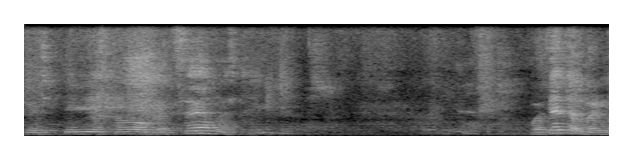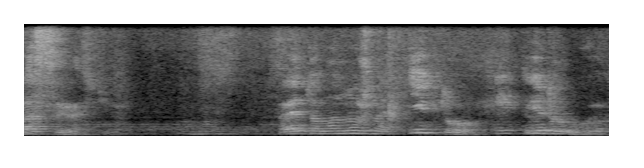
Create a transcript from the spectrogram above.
то есть переустановка ценностей, вот это борьба с сыростью. Поэтому нужно и то, и другое.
